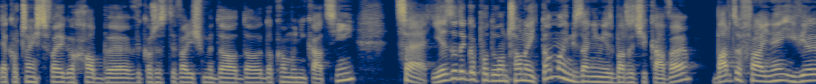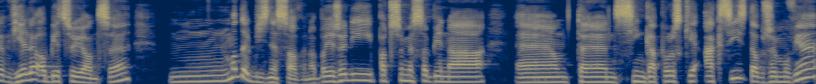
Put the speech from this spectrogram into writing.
jako część swojego hobby wykorzystywaliśmy do, do, do komunikacji. C, jest do tego podłączone i to moim zdaniem jest bardzo ciekawe, bardzo fajny i wiele, wiele obiecujący model biznesowy. No bo jeżeli patrzymy sobie na ten singapurski Axis, dobrze mówię,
